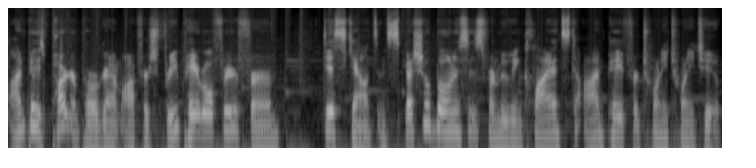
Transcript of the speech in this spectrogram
OnPay's partner program offers free payroll for your firm, discounts, and special bonuses for moving clients to OnPay for 2022.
